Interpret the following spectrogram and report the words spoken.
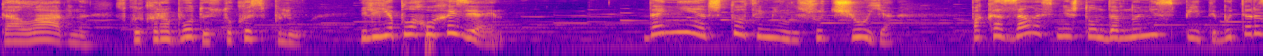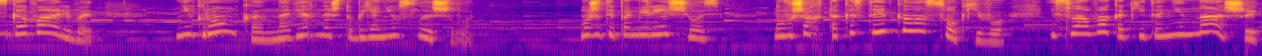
Да ладно, сколько работаю, столько сплю. Или я плохой хозяин? Да нет, что ты, милый, шучу я. Показалось мне, что он давно не спит и будто разговаривает. Негромко, наверное, чтобы я не услышала. Может, и померещилась, но в ушах так и стоит голосок его, и слова какие-то не наши.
